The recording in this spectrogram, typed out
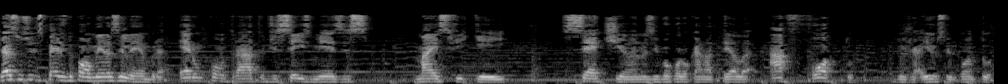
Jailson se despede do Palmeiras e lembra, era um contrato de seis meses, mas fiquei sete anos e vou colocar na tela a foto do Jailson enquanto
